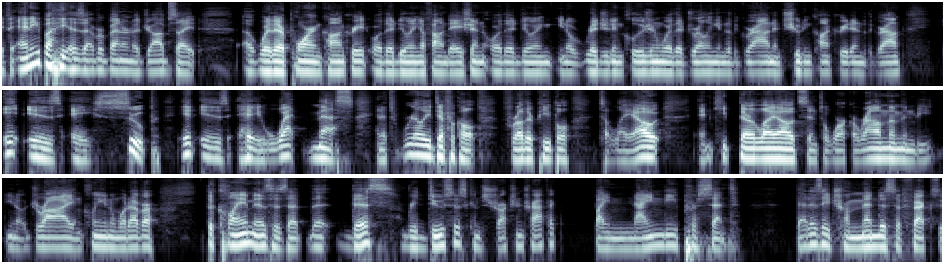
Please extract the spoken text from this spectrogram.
If anybody has ever been on a job site uh, where they're pouring concrete or they're doing a foundation or they're doing, you know, rigid inclusion where they're drilling into the ground and shooting concrete into the ground, it is a soup. It is a wet mess. And it's really difficult for other people to lay out and keep their layouts and to work around them and be, you know, dry and clean and whatever. The claim is is that, that this reduces construction traffic by 90%. That is a tremendous effect.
